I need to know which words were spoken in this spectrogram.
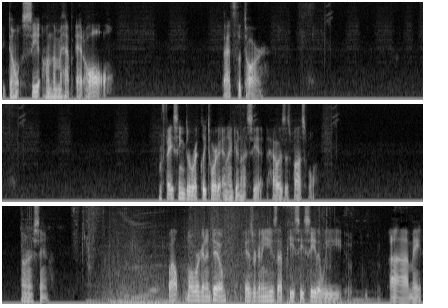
I don't see it on the map at all. That's the tar. I'm facing directly toward it and I do not see it. How is this possible? I don't understand. Well, what we're gonna do is we're gonna use that PCC that we uh, made.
